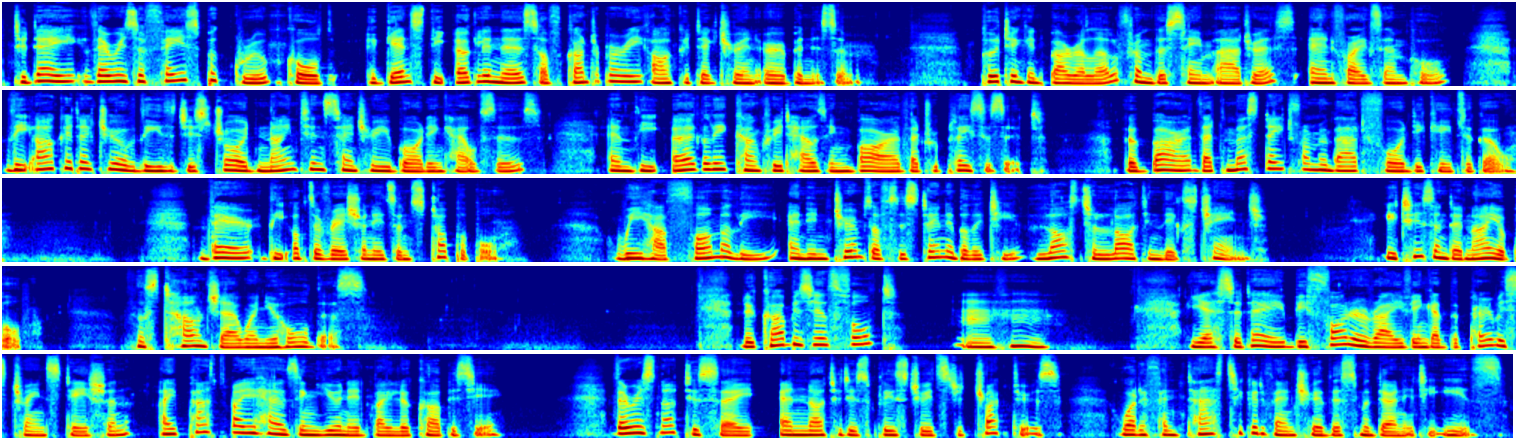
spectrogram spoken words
Today, there is a Facebook group called Against the Ugliness of Contemporary Architecture and Urbanism. Putting it parallel from the same address, and for example, the architecture of these destroyed 19th century boarding houses, and the ugly concrete housing bar that replaces it, a bar that must date from about four decades ago. There, the observation is unstoppable. We have formally, and in terms of sustainability, lost a lot in the exchange. It is undeniable. Nostalgia when you hold us. Le Corbusier's fault? Mm-hmm. Yesterday, before arriving at the Paris train station, I passed by a housing unit by Le Corbusier. There is not to say, and not to displease to its detractors, what a fantastic adventure this modernity is.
